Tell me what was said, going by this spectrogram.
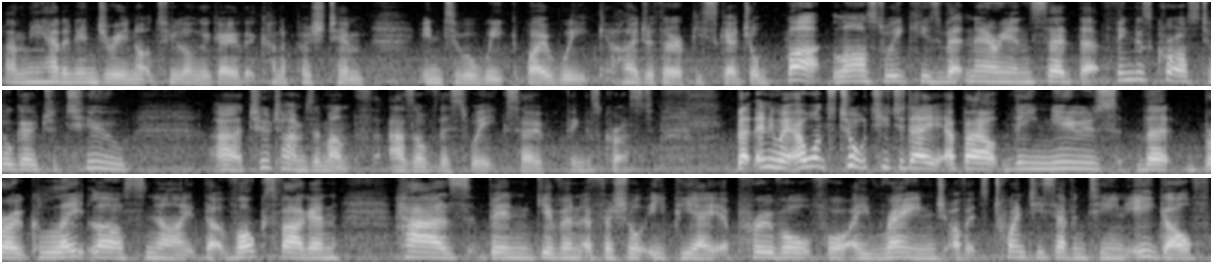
Um, he had an injury not too long ago that kind of pushed him into a week by week hydrotherapy schedule. But last week, his veterinarian said that fingers crossed he'll go to two, uh, two times a month as of this week. So fingers crossed. But anyway, I want to talk to you today about the news that broke late last night that Volkswagen has been given official EPA approval for a range of its 2017 e-Golf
